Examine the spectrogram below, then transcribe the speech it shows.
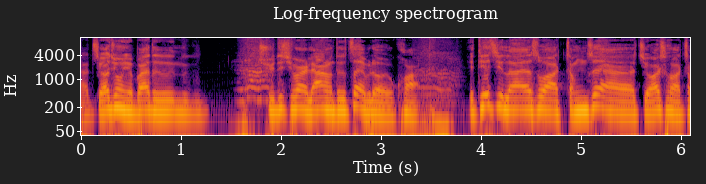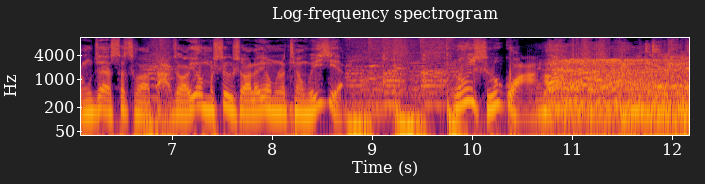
啊，将军一般都娶的媳妇儿，俩人都在不了一块儿。一提起来是吧，征战疆场、征战沙场、打仗，要么受伤了，要么挺危险，容易守寡啊。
